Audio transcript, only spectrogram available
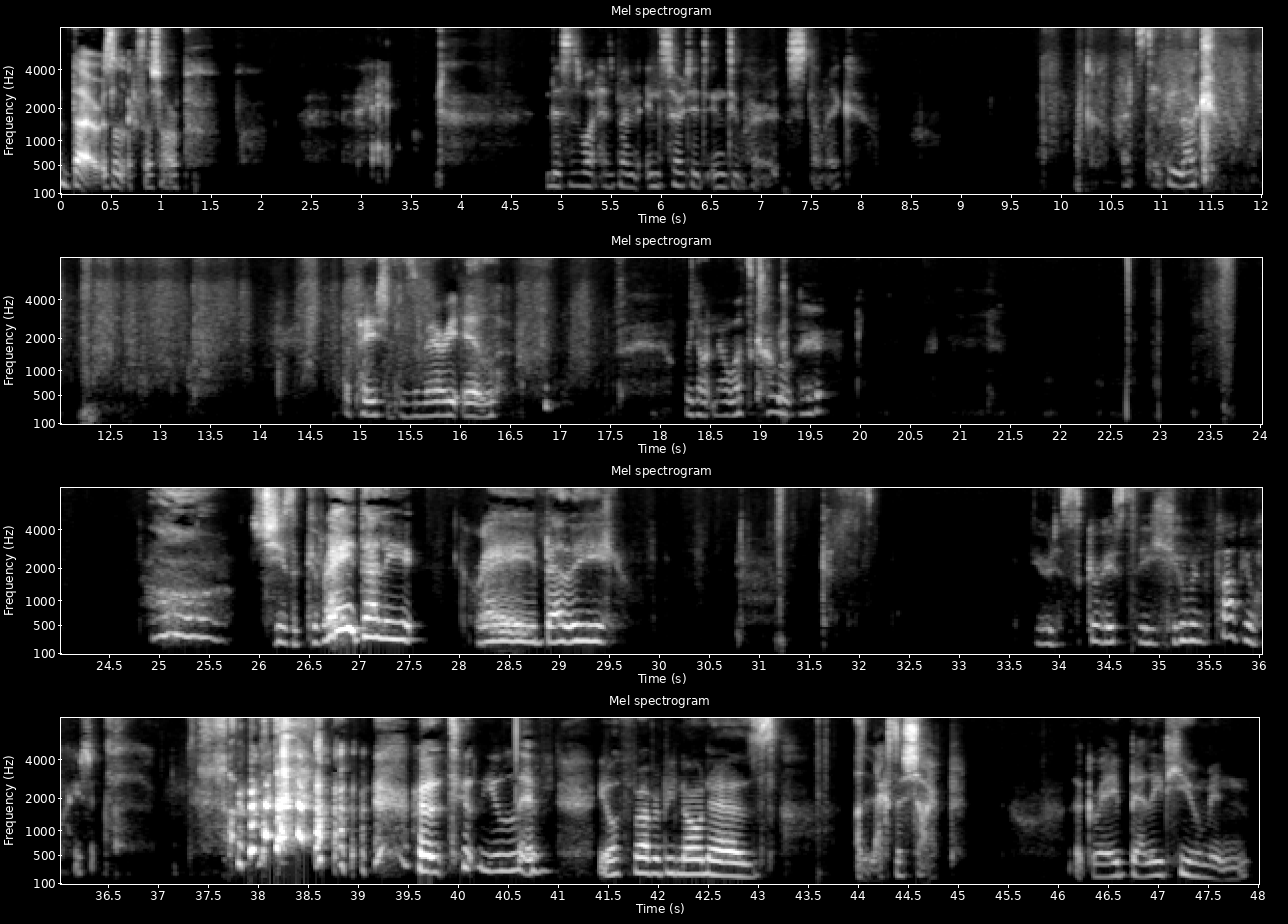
There is Alexa Sharpe. This is what has been inserted into her stomach. Let's take a look. The patient is very ill. We don't know what's come of her. She's a grey belly. Grey belly. You're a disgrace to the human population. Until you live, you'll forever be known as Alexa Sharpe, the grey bellied human.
